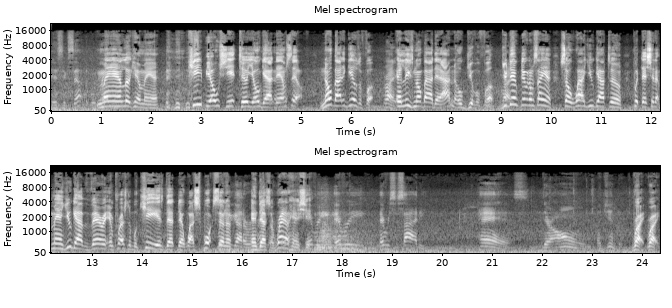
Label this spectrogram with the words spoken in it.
it's acceptable. bro. Man, look here, man. Keep your shit to your goddamn self. Nobody gives a fuck. Right. At least nobody that I know give a fuck. You Right. dig, dig what I'm saying? So why you got to put that shit up, man? You got very impressionable kids that that watch Sports Center you gotta and that's around every, here shit. Every every every society has their own agenda. right, right,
